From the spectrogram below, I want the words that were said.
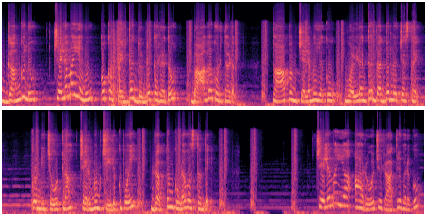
గంగులు చెలమయ్యను ఒక పెద్ద దుడ్డుకర్రతో బాగా కొడతాడు. పాపం చెలమయ్యకు ఒళ్ళంతా దద్దుర్లొచ్చేస్తాయి. కొన్ని చోట్ల చర్మం చీరుకుపోయి రక్తం కూడా వస్తుంది. చెలమయ్య ఆ రోజు రాత్రి వరకు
